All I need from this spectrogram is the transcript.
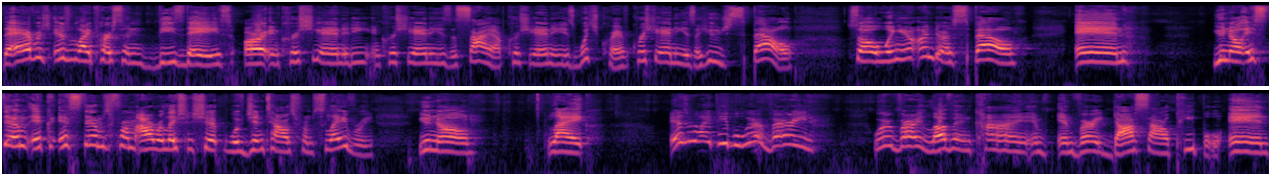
the average Israelite person these days are in Christianity, and Christianity is a psyop. Christianity is witchcraft. Christianity is a huge spell. So when you're under a spell, and you know it stems it, it stems from our relationship with Gentiles from slavery. You know, like Israelite people, we're very we're very loving, kind, and, and very docile people, and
